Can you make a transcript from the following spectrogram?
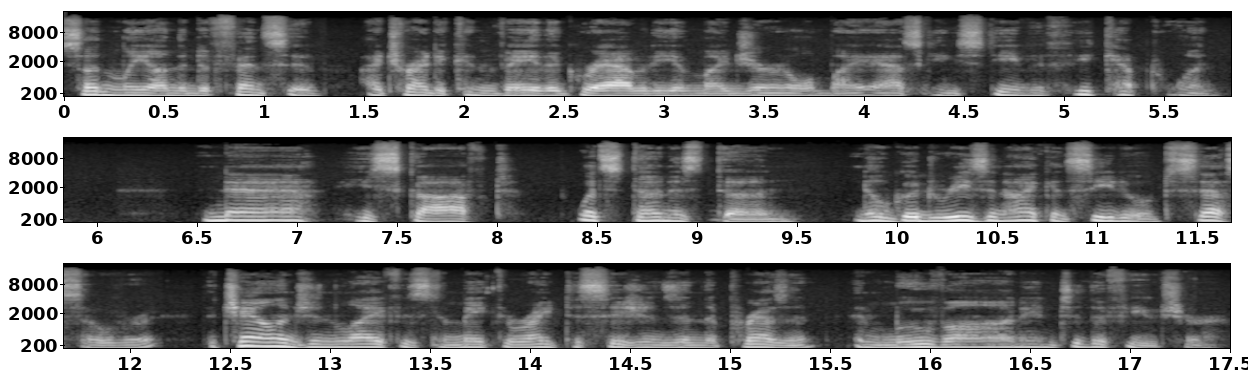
Suddenly on the defensive, I tried to convey the gravity of my journal by asking Steve if he kept one. Nah, he scoffed. What's done is done. No good reason I can see to obsess over it. The challenge in life is to make the right decisions in the present and move on into the future.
